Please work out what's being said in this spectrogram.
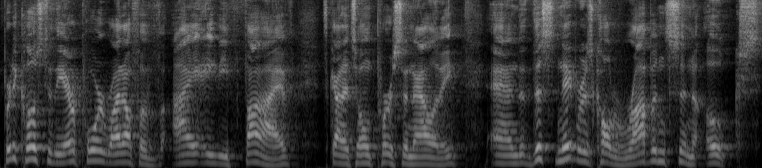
pretty close to the airport, right off of I-85. It's got its own personality. And this neighborhood is called Robinson Oaks.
